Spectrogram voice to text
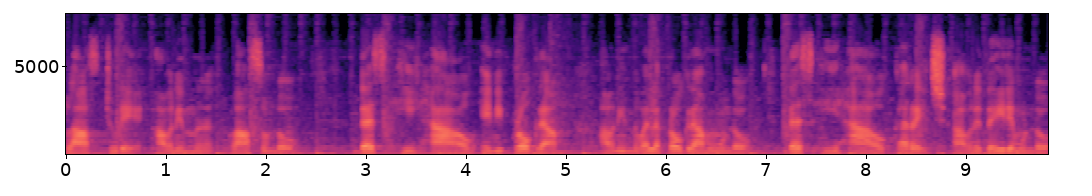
class today അവൻ ഇന്ന് ക്ലാസ് ഉണ്ടോ? Does he have any programme അവൻ ഇന്ന് വല്ല പ്രോഗ്രാമും ഉണ്ടോ? ഡസ് ഹി ഹാവ് കറേജ് അവന് ധൈര്യമുണ്ടോ?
